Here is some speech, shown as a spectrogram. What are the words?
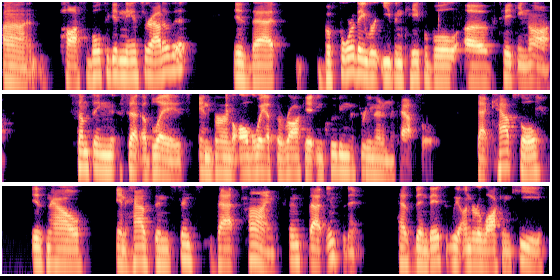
um, possible to get an answer out of it is that before they were even capable of taking off, something set ablaze and burned all the way up the rocket, including the three men in the capsule. That capsule is now and has been since that time, since that incident, has been basically under lock and key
